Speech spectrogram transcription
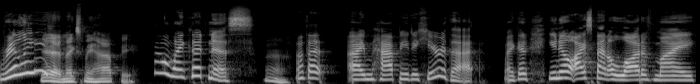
Really? Yeah, it makes me happy. Oh my goodness. Yeah. Well, that I'm happy to hear that. My good. You know, I spent a lot of my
